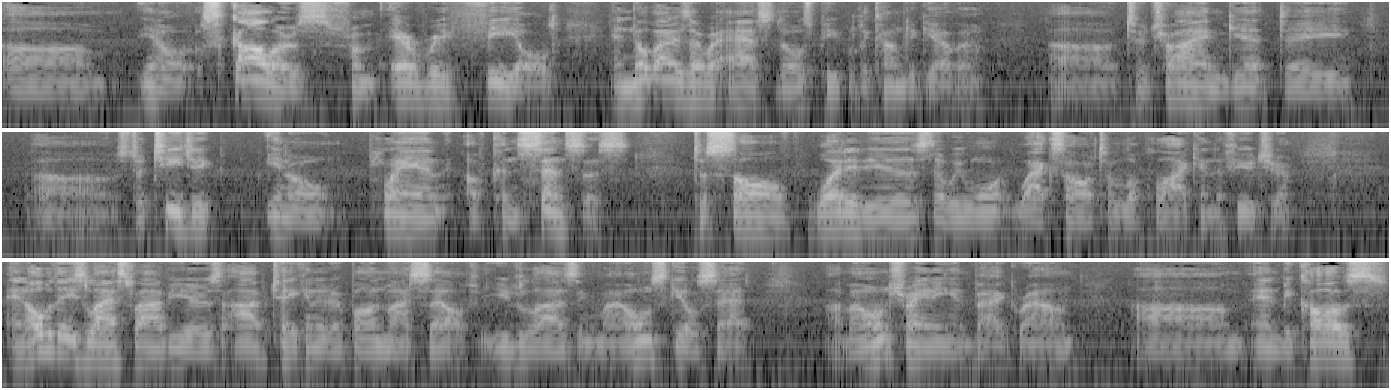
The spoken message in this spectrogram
um, you know, scholars from every field and nobody's ever asked those people to come together uh, to try and get a uh, strategic, you know, plan of consensus to solve what it is that we want Waxhaw to look like in the future. And over these last five years, I've taken it upon myself, utilizing my own skill set, uh, my own training and background, um, and because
